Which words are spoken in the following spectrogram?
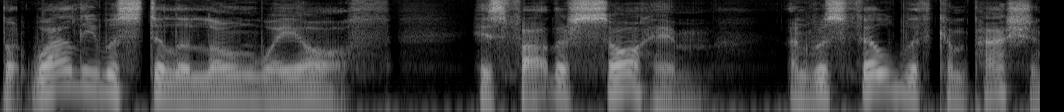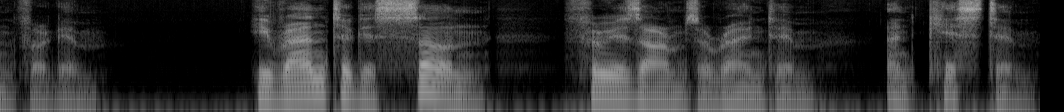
But while he was still a long way off, his father saw him and was filled with compassion for him. He ran to his son, threw his arms around him, and kissed him.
